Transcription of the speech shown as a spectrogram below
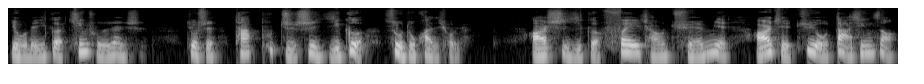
有了一个清楚的认识，就是他不只是一个速度快的球员，而是一个非常全面而且具有大心脏、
